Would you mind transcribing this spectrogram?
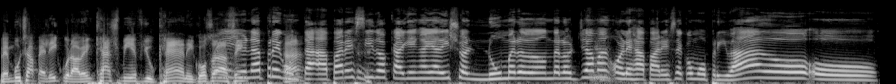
Ven mucha película, ven Catch Me If You Can y cosas Oye, así. y una pregunta, Ah, ¿ha parecido que alguien haya dicho el número de donde los llaman o les aparece como privado o...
